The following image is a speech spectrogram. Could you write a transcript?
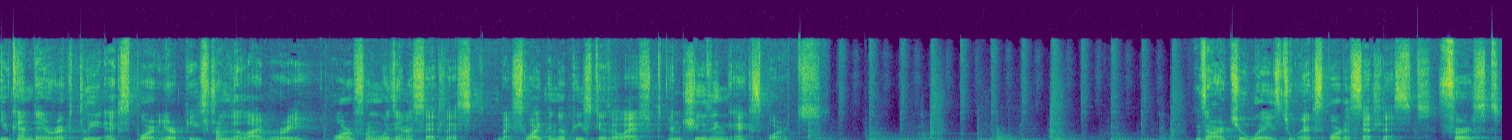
You can directly export your piece from the library or from within a setlist by swiping a piece to the left and choosing Export. There are two ways to export a setlist. First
